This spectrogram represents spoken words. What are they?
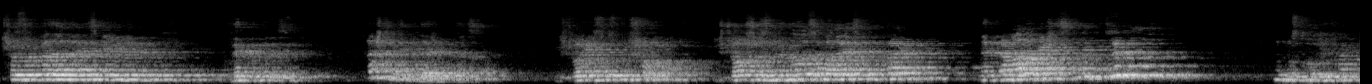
Що зробили американські люди? Викрутилися. Краще ти підеш від нас. І що Пішов? І що, що змінилося в Галерійському краї? Не тримали більше сили? Тримали. Ну, слово факт.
